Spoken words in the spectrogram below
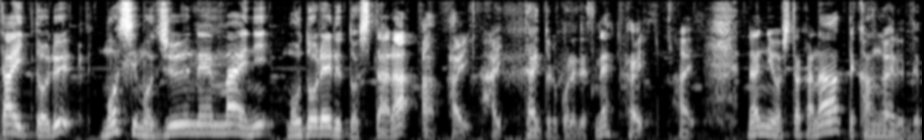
タイトル、もしも10年前に戻れるとしたら、あ、はい。はい。タイトルこれですね。はい。はい。何をしたかなって考えるんで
